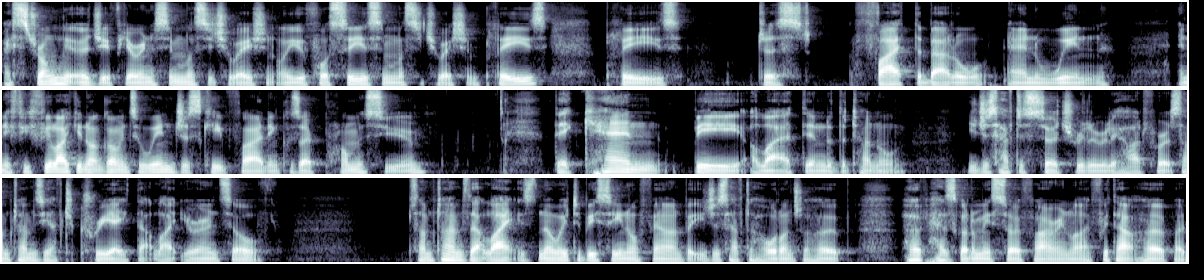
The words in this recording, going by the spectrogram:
I strongly urge you if you're in a similar situation or you foresee a similar situation, please, please just fight the battle and win. And if you feel like you're not going to win, just keep fighting because I promise you, there can be a light at the end of the tunnel. You just have to search really, really hard for it. Sometimes you have to create that light your own self. Sometimes that light is nowhere to be seen or found, but you just have to hold on to hope. Hope has gotten me so far in life. Without hope, I,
